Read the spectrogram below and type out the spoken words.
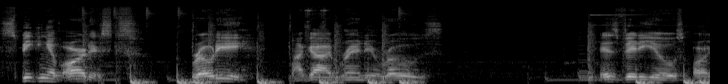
Speaking of artists, Brody, my guy Brandon Rose. His videos are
